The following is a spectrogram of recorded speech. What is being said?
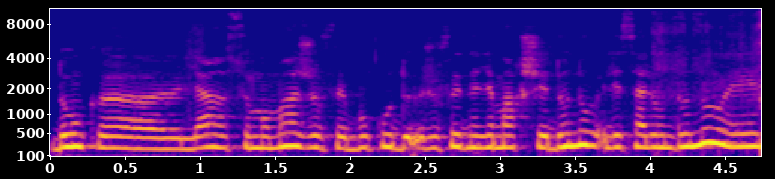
Donc euh, là, en ce moment, je fais beaucoup de, je fais les marchés de les salons de Noël,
